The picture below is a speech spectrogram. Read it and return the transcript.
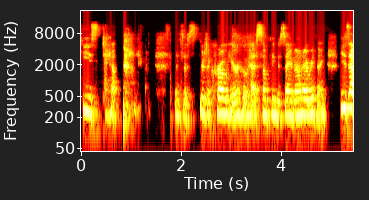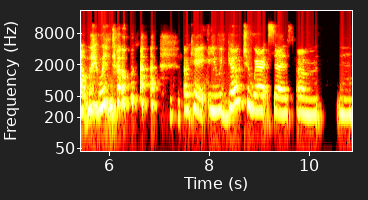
he's, a, there's a crow here who has something to say about everything. He's out my window. okay, you would go to where it says, um, mm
